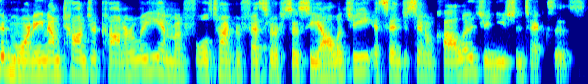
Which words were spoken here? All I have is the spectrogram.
Good morning. I'm Tanja Connerly. I'm a full-time professor of sociology at San Jacinto College in Houston, Texas.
